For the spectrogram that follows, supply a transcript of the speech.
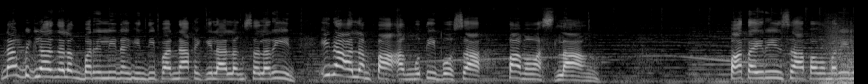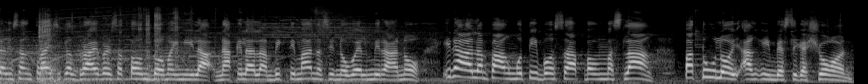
nang bigla na lang barili ng hindi pa nakikilalang salarin. Inaalam pa ang motibo sa pamamaslang. Patay rin sa pamamaril ang isang tricycle driver sa Tondo, Maynila. Nakilala ang biktima na si Noel Mirano. Inaalam pa ang motibo sa pamamaslang. Patuloy ang investigasyon.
